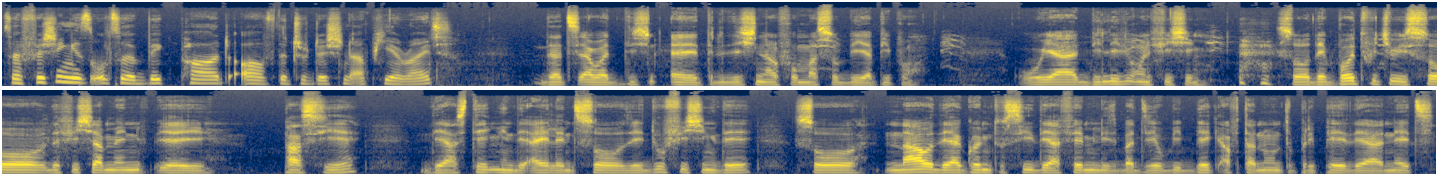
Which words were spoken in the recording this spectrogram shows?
so fishing is also a big part of the tradition up here, right? That's our uh, traditional for Masobia people. We are believing on fishing. so the boat which we saw the fishermen uh, pass here, they are staying in the island, so they do fishing there. So now they are going to see their families, but they will be back afternoon to prepare their nets,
